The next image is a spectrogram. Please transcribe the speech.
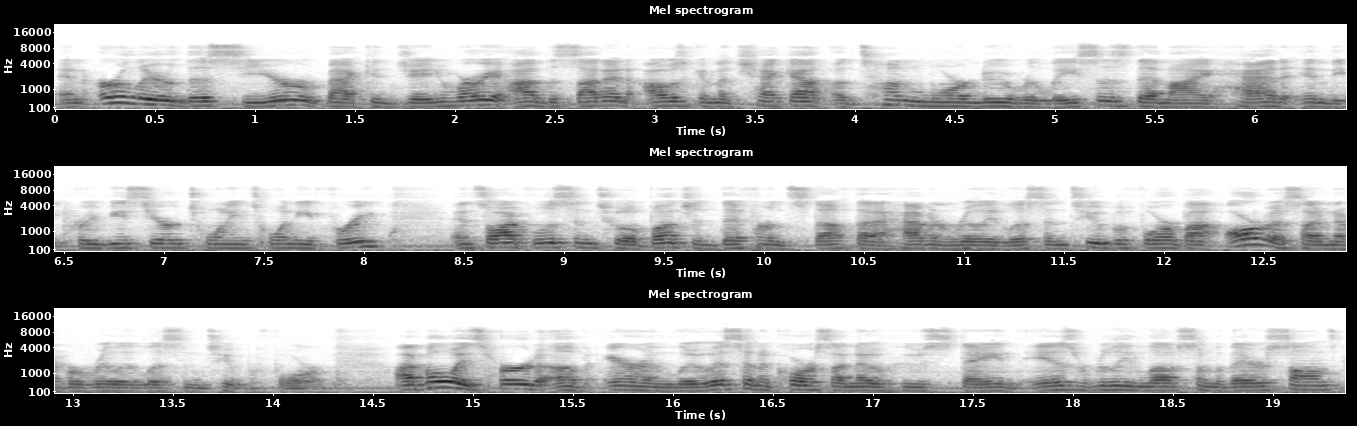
and earlier this year, back in January, I decided I was going to check out a ton more new releases than I had in the previous year, 2023. And so I've listened to a bunch of different stuff that I haven't really listened to before by artists I've never really listened to before. I've always heard of Aaron Lewis, and of course I know who Staind is, really love some of their songs,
